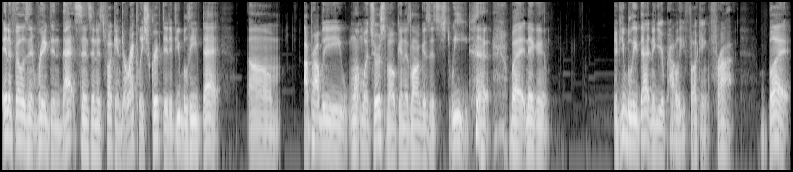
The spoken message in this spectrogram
NFL isn't rigged in that sense and it's fucking directly scripted. If you believe that, um, I probably want what you're smoking as long as it's weed. but nigga, if you believe that, nigga, you're probably fucking fried. But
